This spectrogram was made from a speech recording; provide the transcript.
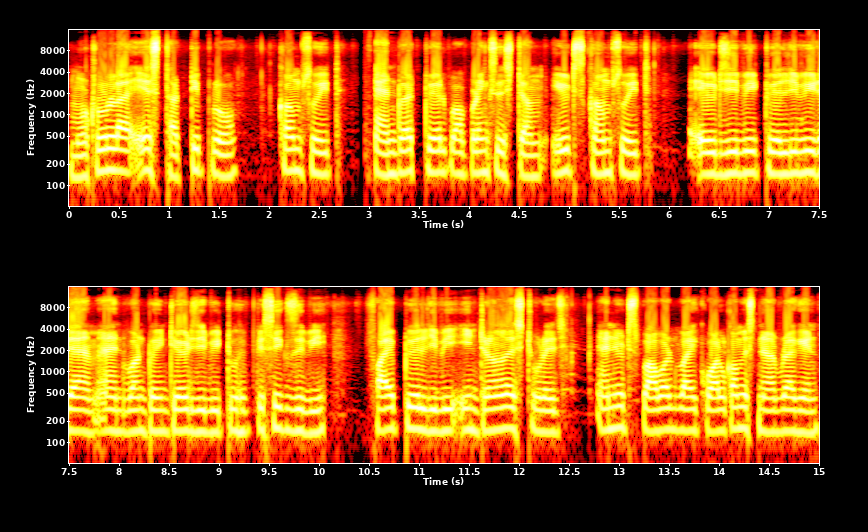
Motorola S30 Pro comes with Android 12 operating system. It comes with 8GB 12GB RAM and 128GB 256GB 512GB internal storage and it's powered by Qualcomm Snapdragon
